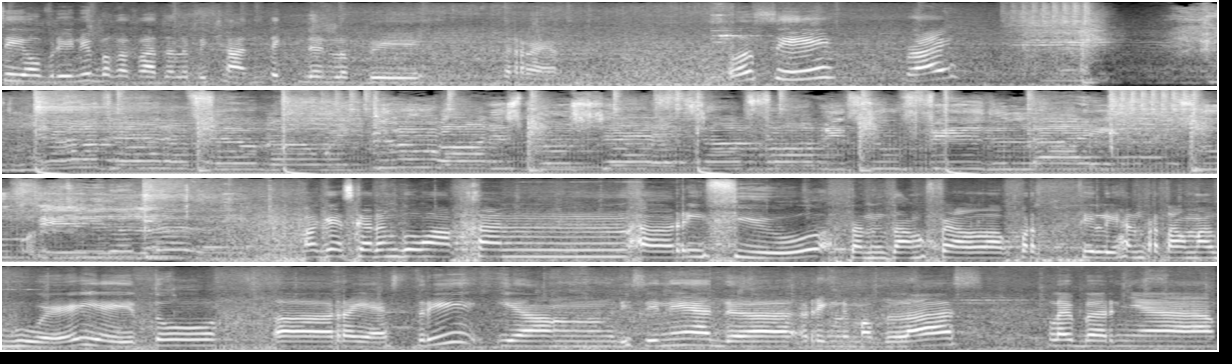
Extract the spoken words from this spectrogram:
si Aubrey ini bakal kelihatan lebih cantik dan lebih keren. We'll see right. Oke, sekarang gue akan uh, review tentang velg pilihan pertama gue yaitu uh, Ray S3 yang di sini ada ring 15, lebarnya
